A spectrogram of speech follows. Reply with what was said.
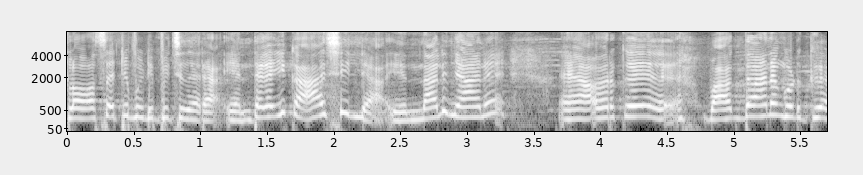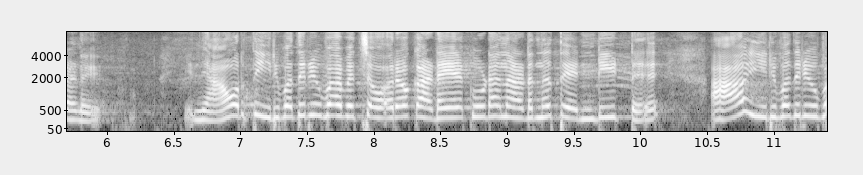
ക്ലോസറ്റ് പിടിപ്പിച്ച് തരാം. എന്റെ കയ്യിൽ കാശില്ല. എന്നാലും ഞാൻ അവർക്ക് വാഗ്ദാനം കൊടുക്കുകയാണ്. ഞാൻ ഓർത്ത് ഇരുപത് രൂപ വെച്ച് ഓരോ കടയിൽ കൂടെ നടന്ന് തെണ്ടിയിട്ട് ആ ഇരുപത് രൂപ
